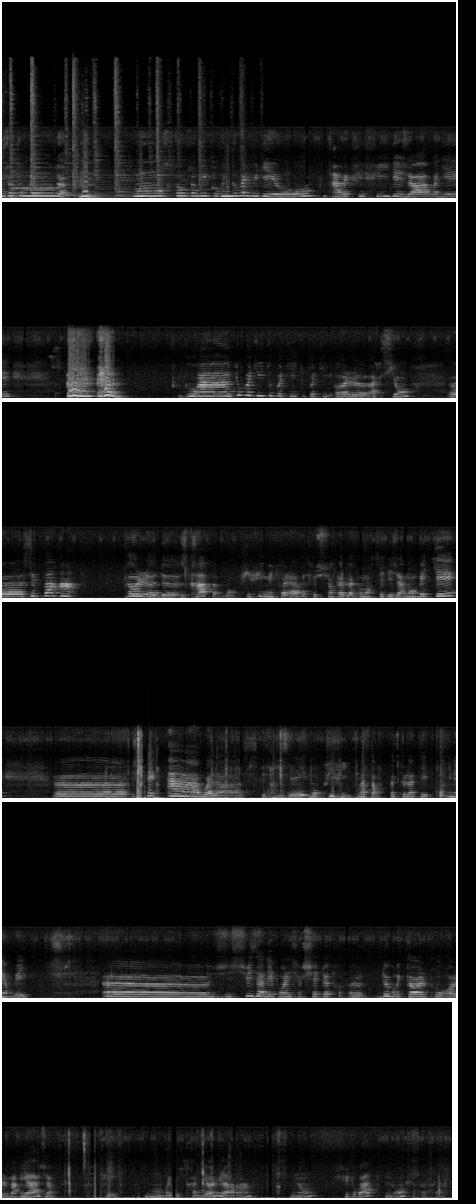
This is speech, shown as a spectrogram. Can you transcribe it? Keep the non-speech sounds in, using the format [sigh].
Bonjour tout le monde. [clears throat] On se retrouve aujourd'hui pour une nouvelle vidéo avec Fifi déjà, vous voyez. [clears throat] Pour un tout petit, tout petit, tout petit haul euh, action. Euh, c'est pas un haul de scrap. Bon Fifi mets-toi là parce que je sens qu'elle va commencer déjà à m'embêter. Euh, j'ai un voilà ce que je disais. Bon Fifi maintenant parce que là tu es énervée euh, je suis allée pour aller chercher deux, euh, deux bricoles pour euh, le mariage. Et vous voyez le traviole là. Hein. non, je suis droite? Non, je suis pas droite.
